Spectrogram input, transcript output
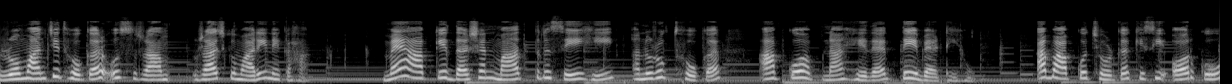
रोमांचित होकर उस राम, राजकुमारी ने कहा, मैं आपके दर्शन मात्र से ही अनुरुक्त होकर आपको अपना हृदय दे बैठी हूँ। अब आपको छोड़कर किसी और को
